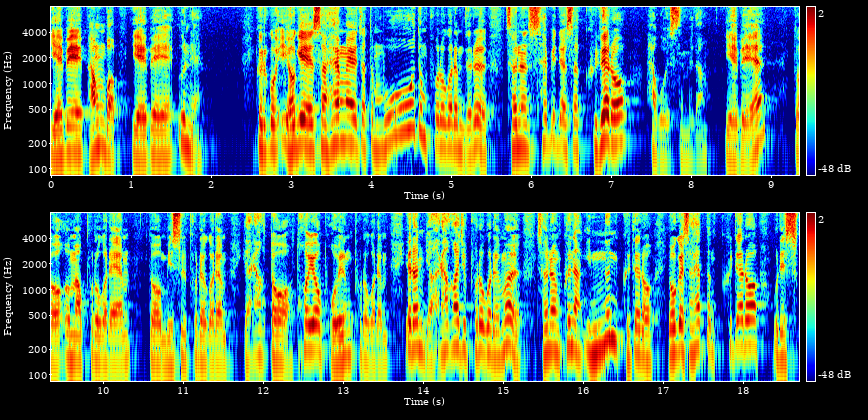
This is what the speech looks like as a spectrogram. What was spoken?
예배의 방법, 예배의 은혜, 그리고 여기에서 행해졌던 모든 프로그램들을 저는 세비대에서 그대로 하고 있습니다. 예배, 또 음악 프로그램, 또 미술 프로그램, 여러 또 토요 보행 프로그램 이런 여러 가지 프로그램을 저는 그냥 있는 그대로 여기서 했던 그대로 우리 스-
